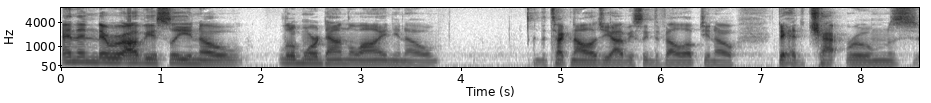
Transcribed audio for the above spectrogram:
And then there were obviously, you know, a little more down the line, you know, the technology obviously developed, you know, they had chat rooms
